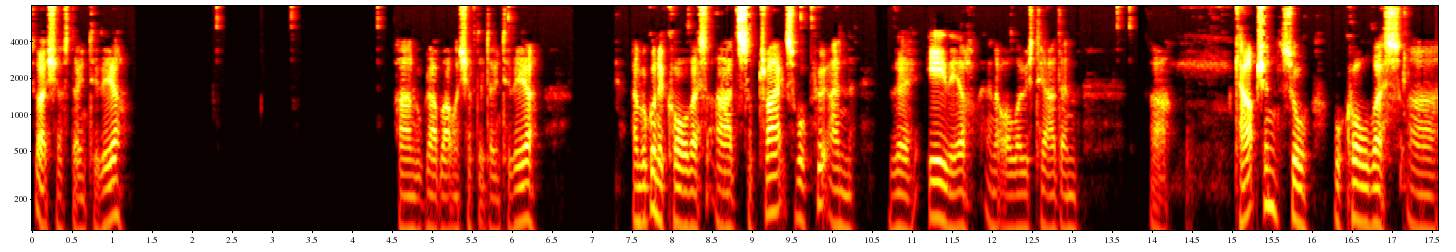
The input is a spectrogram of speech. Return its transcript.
So that shifts down to there. And we'll grab that one, shift it down to there. And we're going to call this add subtract. So we'll put in the A there and it will allow us to add in a caption. So we'll call this uh,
